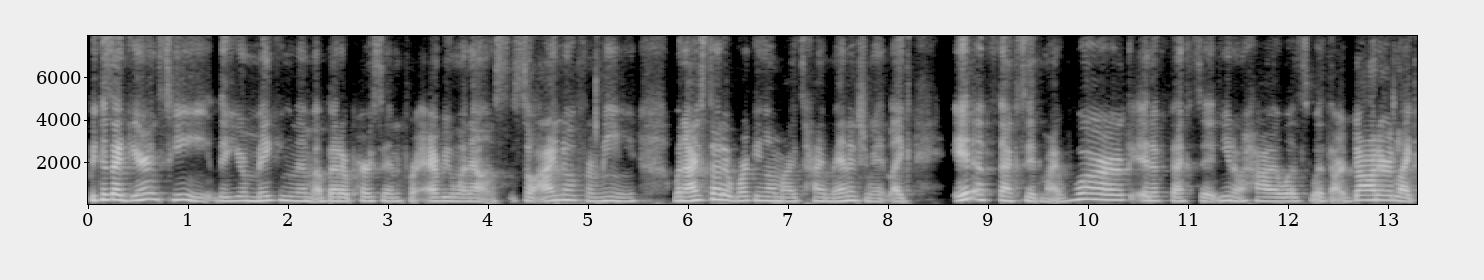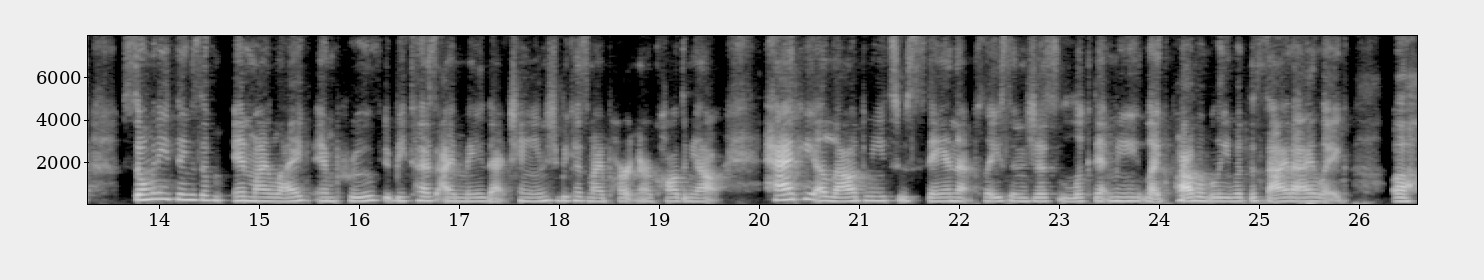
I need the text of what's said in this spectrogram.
because I guarantee that you're making them a better person for everyone else. So I know for me, when I started working on my time management, like it affected my work, it affected, you know, how I was with our daughter. Like so many things in my life improved because I made that change because my partner called me out. Had he allowed me to stay in that place and just looked at me like probably with the side eye, like, oh,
